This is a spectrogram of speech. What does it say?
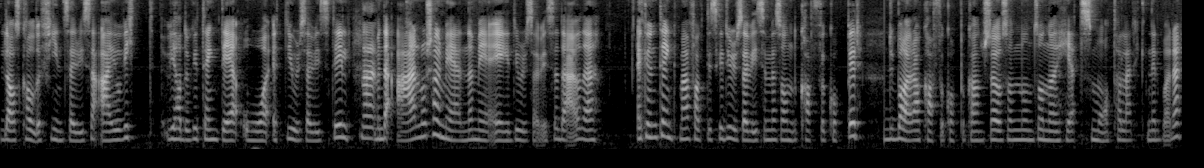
la oss kalle det finservise, er jo hvitt. Vi hadde jo ikke trengt det og et juleservise til. Nei. Men det er noe sjarmerende med eget juleservise. Det er jo det. Jeg kunne tenke meg faktisk et juleservise med sånn kaffekopper. Du bare har kaffekopper, kanskje, og så noen sånne helt små tallerkener, bare.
